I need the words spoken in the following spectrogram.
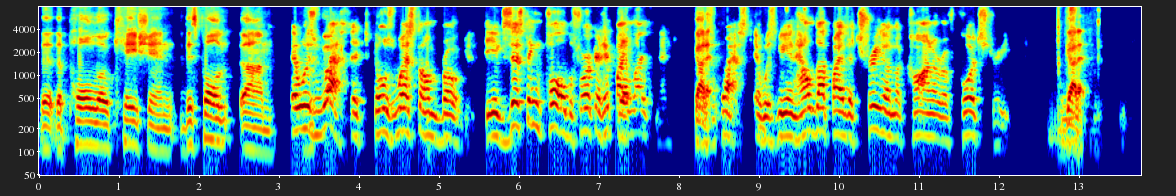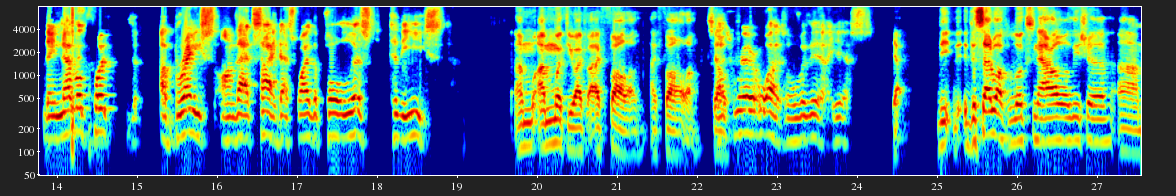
the the pole location. This pole. Um, It was west. It goes west on Brogan. The existing pole before it got hit by lightning Got was it. west. It was being held up by the tree on the corner of Court Street. got it. They never put a brace on that side. That's why the pole list to the east. I'm I'm with you. I, I follow. I follow. So That's where it was over there. Yes. yeah. The the sidewalk looks narrow, Alicia. Um,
